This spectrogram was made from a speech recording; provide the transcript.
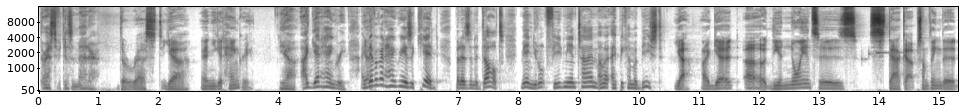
the rest of it doesn't matter. The rest, yeah. And you get hangry. Yeah, I get hangry. I Yeah. never got hangry as a kid, but as an adult, man, you don't feed me in time, I'm a, I become a beast. Yeah, I get uh, the annoyances stack up. Something that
